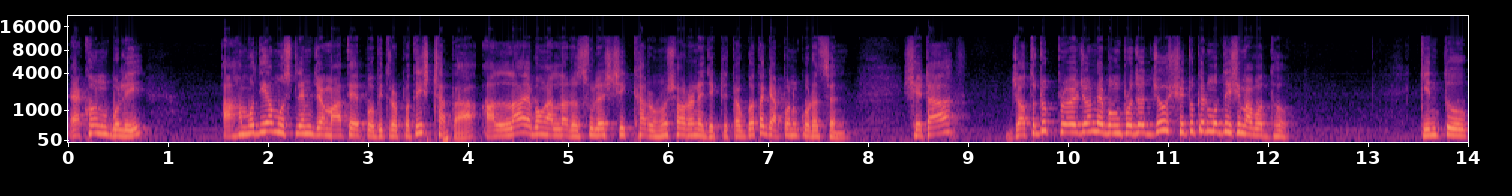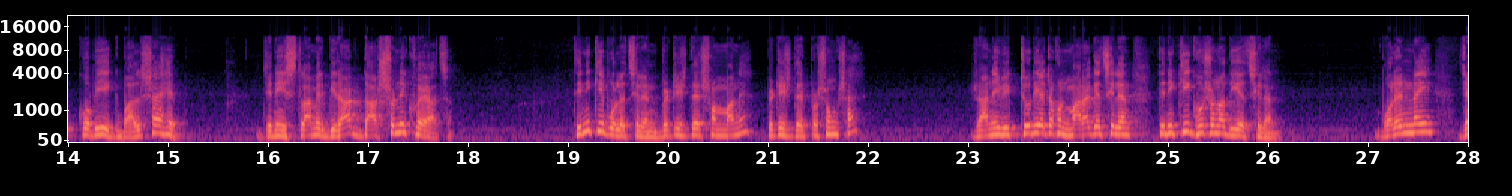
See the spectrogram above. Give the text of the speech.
এখন বলি, আহমদিয়া মুসলিম জামাতের পবিত্র প্রতিষ্ঠাতা আল্লাহ এবং আল্লাহ রসুলের শিক্ষার অনুসরণে যে কৃতজ্ঞতা জ্ঞাপন করেছেন, সেটা যতটুক প্রয়োজন এবং প্রযোজ্য সেটুকের মধ্যে সীমাবদ্ধ। কিন্তু কবি ইকবাল সাহেব, যিনি ইসলামের বিরাট দার্শনিক হয়ে আছেন তিনি কি বলেছিলেন ব্রিটিশদের সম্মানে, ব্রিটিশদের প্রশংসায়? রানী ভিক্টোরিয়া যখন মারা গেছিলেন, তিনি কি ঘোষণা দিয়েছিলেন? বলেন নাই যে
